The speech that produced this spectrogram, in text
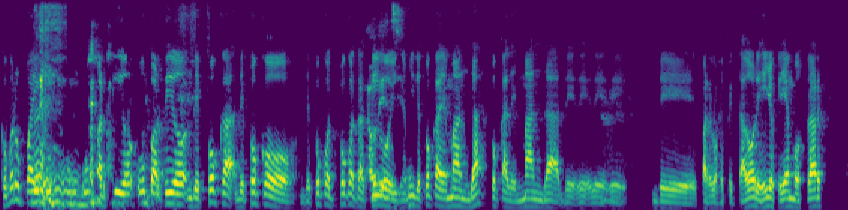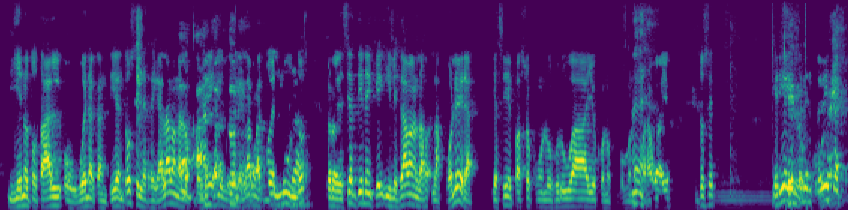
Como era un país, un partido, un partido de poca, de poco, de poco, poco atractivo y de, de poca demanda, poca demanda de, de, de, para los espectadores, ellos querían mostrar lleno total o buena cantidad. Entonces les regalaban a los ah, colegios, les regalaban a todo el mundo, pero decían tienen que, y les daban las poleras. Y así me pasó con los uruguayos, con los, con los paraguayos. Entonces, quería hacer entrevistas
